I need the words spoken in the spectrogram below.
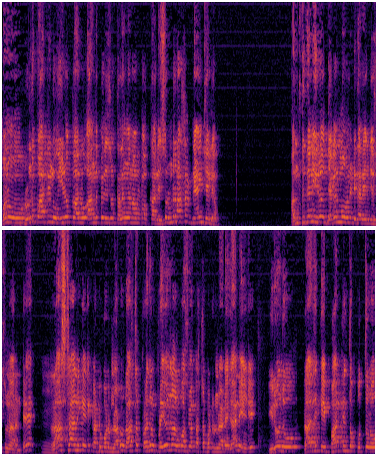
మనం రెండు పార్టీలు ఈడో కాలు ఆంధ్రప్రదేశ్లో తెలంగాణలో ఒక కాలు రెండు రాష్ట్రాలకు న్యాయం చేయలేం. అందుకని ఈరోజు జగన్మోహన్ రెడ్డి గారు ఏం చేస్తున్నారంటే రాష్ట్రానికే కట్టుబడి ఉన్నాడు రాష్ట్ర ప్రజల ప్రయోజనాల కోసమే కష్టపడి ఉన్నాడే గాని ఈరోజు రాజకీయ పార్టీలతో పొత్తులు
